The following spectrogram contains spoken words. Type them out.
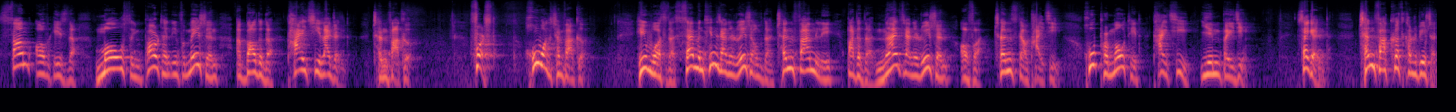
some of his uh, most important information about the Tai Chi legend, Chen Fa Fake. First, who was Chen Fa Fake? He was the 17th generation of the Chen family, but the 9th generation of uh, Chen style Tai Chi, who promoted Tai Chi in Beijing. Second, Chen Fake's contribution.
